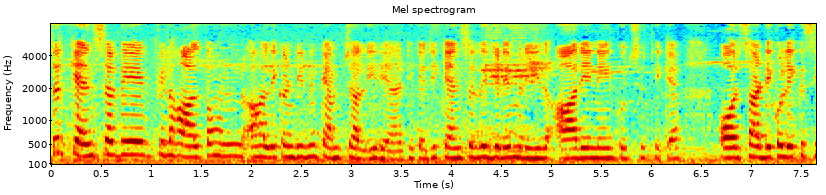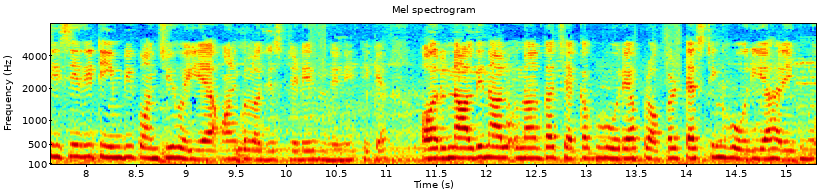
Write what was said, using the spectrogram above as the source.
ਸਰ, ਕੈਂਸਰ ਦੇ ਫਿਲਹਾਲ ਤਾਂ ਹੁਣ ਹਾਲੇ ਕੰਟੀਨਿਊ ਕੈਂਪ ਚੱਲ ਹੀ ਰਿਹਾ ਹੈ, ਠੀਕ ਹੈ ਜੀ। ਕੈਂਸਰ ਦੇ ਜਿਹੜੇ ਮਰੀਜ਼ ਆ ਰਹੇ ਨੇ ਕੁਝ ਠੀਕ ਹੈ। ਔਰ ਸਾਡੇ ਕੋਲ ਇੱਕ ਸੀਸੀਏ ਦੀ ਟੀਮ ਵੀ ਪਹੁੰਚੀ ਹੋਈ ਹੈ ਔਨਕੋਲੋਜਿਸਟ ਜਿਹੜੇ ਹੁੰਦੇ ਨੇ, ਠੀਕ ਹੈ। ਔਰ ਨਾਲ ਦੇ ਨਾਲ ਉਹਨਾਂ ਦਾ ਚੈੱਕਅਪ ਹੋ ਰਿਹਾ ਪ੍ਰੋਪਰ ਟੈਸਟਿੰਗ ਹੋ ਰਹੀ ਹੈ ਹਰੇਕ ਨੂੰ।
